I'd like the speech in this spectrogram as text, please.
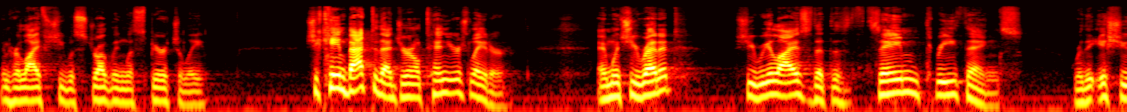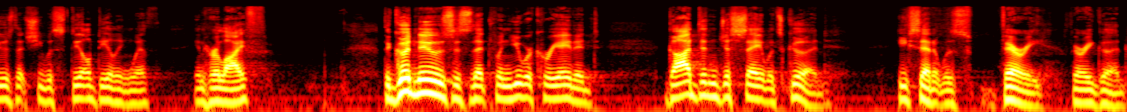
in her life she was struggling with spiritually. She came back to that journal 10 years later, and when she read it, she realized that the same three things were the issues that she was still dealing with in her life. The good news is that when you were created, God didn't just say it was good, He said it was very, very good.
